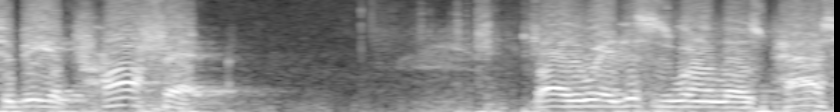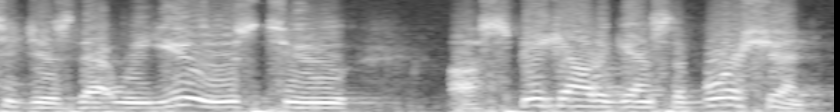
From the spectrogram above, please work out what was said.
to be a prophet. By the way, this is one of those passages that we use to uh, speak out against abortion.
